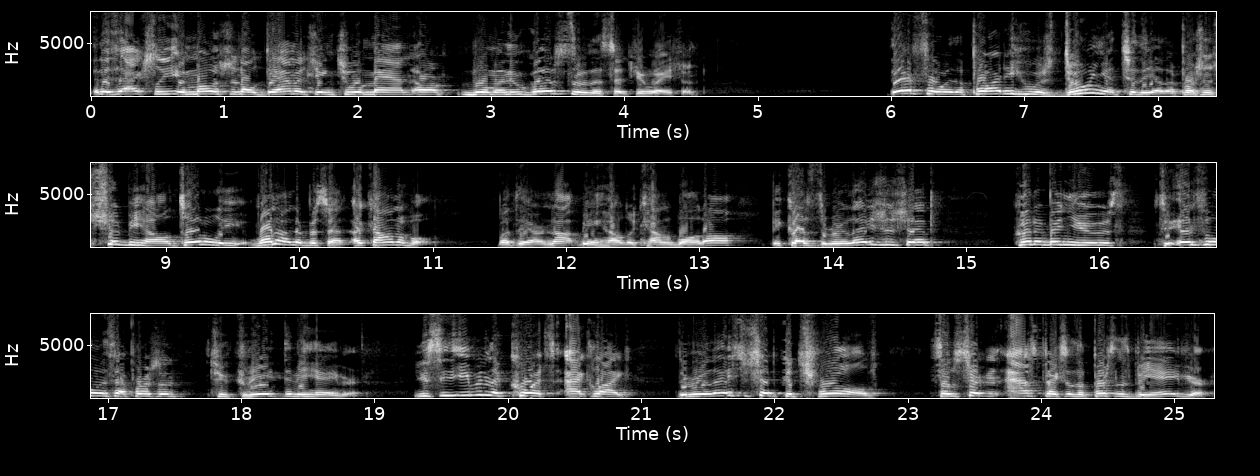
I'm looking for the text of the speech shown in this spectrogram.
it is actually emotional damaging to a man or woman who goes through the situation. Therefore, the party who is doing it to the other person should be held totally 100% accountable. But they are not being held accountable at all because the relationship could have been used to influence that person to create the behavior. You see, even the courts act like the relationship controlled some certain aspects of the person's behavior.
